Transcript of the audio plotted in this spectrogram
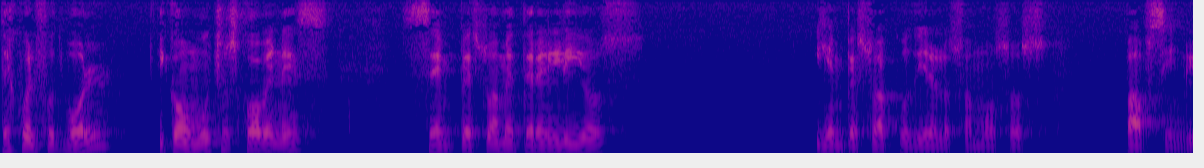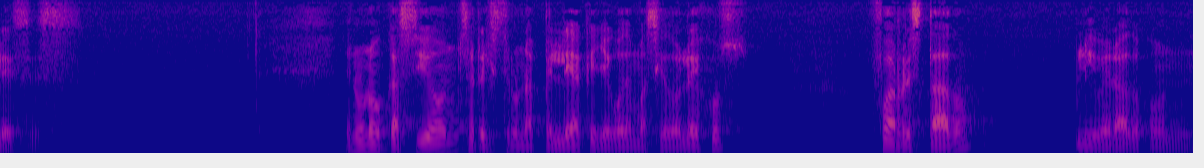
Dejó el fútbol y como muchos jóvenes se empezó a meter en líos y empezó a acudir a los famosos pubs ingleses. En una ocasión se registró una pelea que llegó demasiado lejos. Fue arrestado, liberado con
